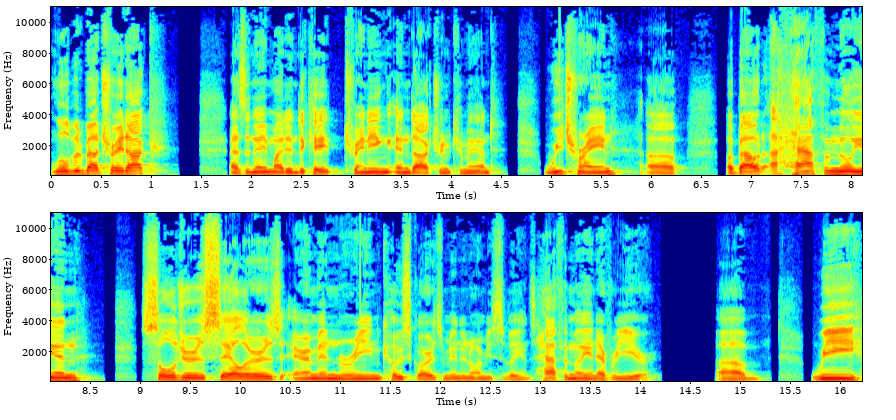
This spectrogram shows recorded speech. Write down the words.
A little bit about TRADOC. As the name might indicate, Training and Doctrine Command. We train uh, about a half a million soldiers, sailors, airmen, Marine, Coast Guardsmen, and Army civilians, half a million every year. Um, we,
